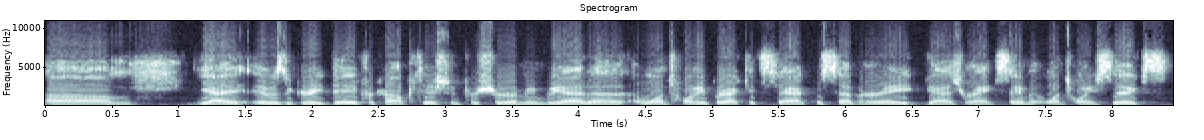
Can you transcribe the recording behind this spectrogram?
um, yeah, it, it, was a great day for competition for sure. I mean, we had a, a 120 bracket stack with seven or eight guys ranked, same at 126.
